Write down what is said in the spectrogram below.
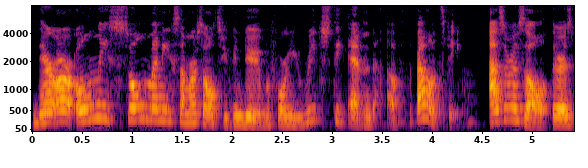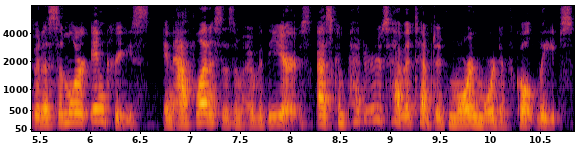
There are only so many somersaults you can do before you reach the end of the balance beam. As a result, there has been a similar increase in athleticism over the years, as competitors have attempted more and more difficult leaps,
